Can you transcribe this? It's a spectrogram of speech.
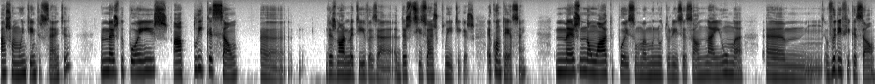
acham muito interessante, mas depois a aplicação das normativas, das decisões políticas acontecem, mas não há depois uma monitorização nem uma um, verificação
